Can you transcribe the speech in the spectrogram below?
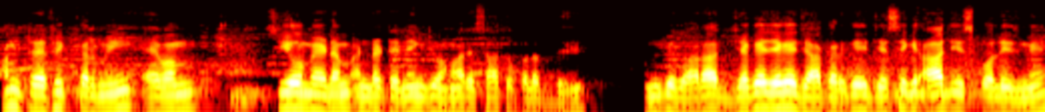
हम ट्रैफ़िक कर्मी एवं सीओ मैडम अंडर ट्रेनिंग जो हमारे साथ उपलब्ध हैं, उनके द्वारा जगह जगह जा कर के, जैसे कि आज इस कॉलेज में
